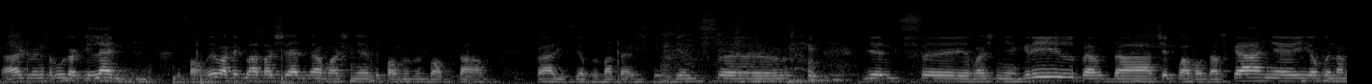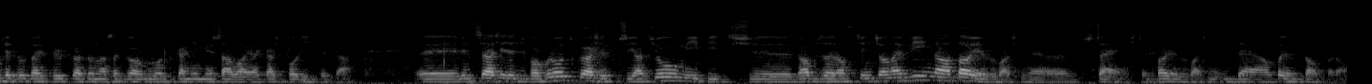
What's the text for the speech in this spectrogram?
Tak? Więc to był taki lemming typowy, właśnie klasa średnia, właśnie typowy wyborca koalicji obywatelskiej, więc, e, więc e, właśnie grill, prawda, ciepła woda w kranie i oby nam się tutaj tylko do naszego ogródka nie mieszała jakaś polityka. Yy, Więc trzeba siedzieć w ogródku, a się z przyjaciółmi, pić yy, dobrze rozcieńczone wino, to jest właśnie szczęście, to jest właśnie ideał, to jest dobro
